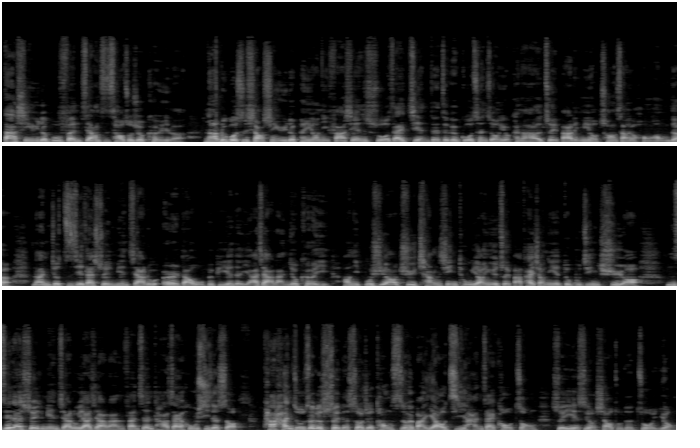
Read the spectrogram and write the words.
大型鱼的部分这样子操作就可以了。那如果是小型鱼的朋友，你发现说在剪的这个过程中有看到它的嘴巴里面有创伤，有红红的，那你就直接在水里面加入二到五 ppm 的亚甲蓝就可以。好，你不需要去强行涂药，因为嘴巴太小你也嘟不进去哦。你直接在水里面加入亚甲蓝，反正它在呼吸的时候。它含住这个水的时候，就同时会把药剂含在口中，所以也是有消毒的作用。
